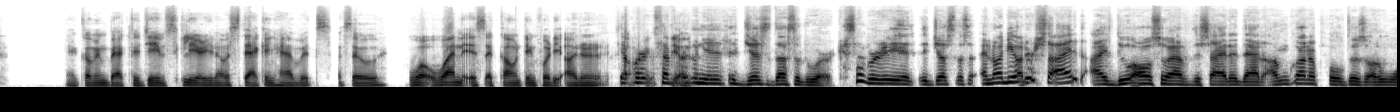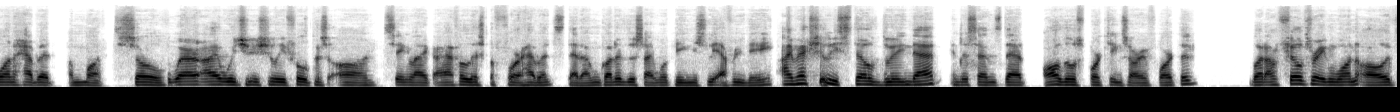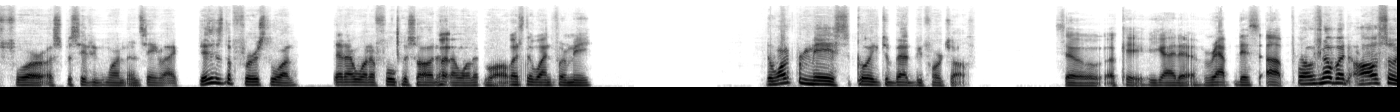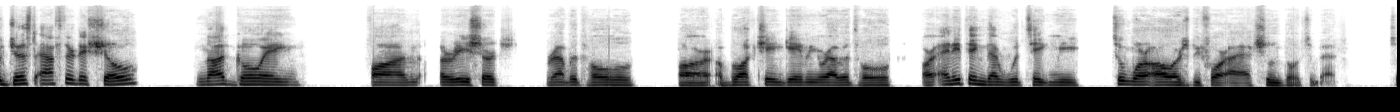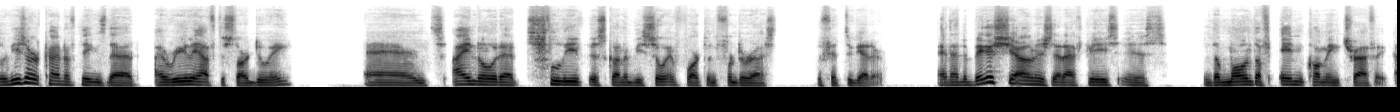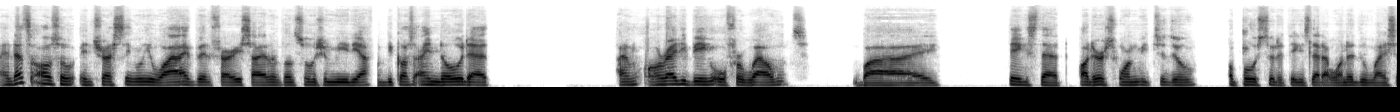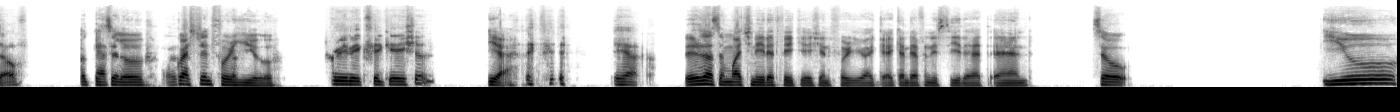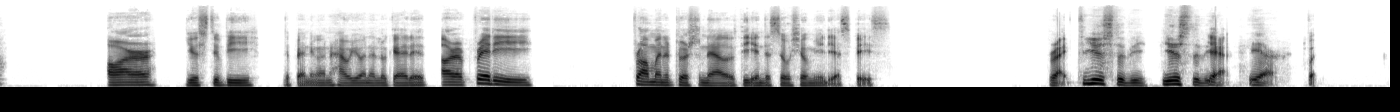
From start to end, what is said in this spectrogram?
And coming back to James Clear, you know, stacking habits. So what one is accounting for the other. separately, it just doesn't work. Separately, it, it, just doesn't. And on the other side, I do also have decided that I'm gonna focus on one habit a month. So where I would usually focus on saying like I have a list of four habits that I'm gonna do simultaneously every day. I'm actually still doing that in the sense that all those four things are important. But I'm filtering one out for a specific one and saying like this is the first one that I want to focus on and I want to go What's the one for me? The one for me is going to bed before 12. So, okay, we got to wrap this up. Well, no, but also just after the show, not going on a research rabbit hole or a blockchain gaming rabbit hole or anything that would take me two more hours before I actually go to bed. So these are kind of things that I really have to start doing. And I know that sleep is going to be so important for the rest to fit together. And then the biggest challenge that I face is the amount of incoming traffic. And that's also interestingly why I've been very silent on social media because I know that I'm already being overwhelmed by things that others want me to do opposed to the things that I want to do myself. Okay, so question for you. Three week vacation? Yeah. yeah. This is a much needed vacation for you. I, I can definitely see that. And so you are used to be, depending on how you want to look at it, are a pretty prominent personality in the social media space. Right. Used to be. Used to be. Yeah. Yeah.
